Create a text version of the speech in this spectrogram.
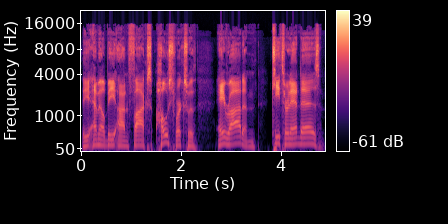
the MLB on Fox host. Works with A Rod and Keith Hernandez and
